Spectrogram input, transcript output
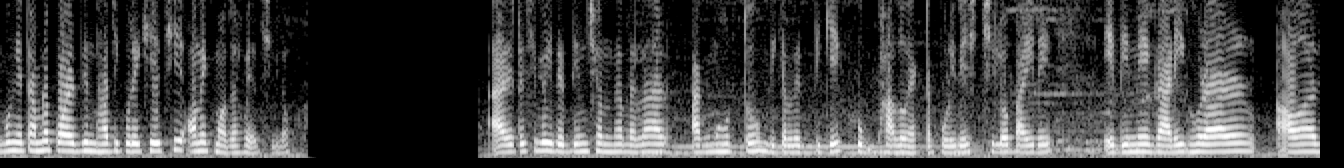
এবং এটা আমরা পরের দিন ভাজি করে খেয়েছি, অনেক মজা হয়েছিল। আর এটা ছিল ঈদের দিন সন্ধ্যাবেলার আগ মুহূর্ত, বিকালের দিকে খুব ভালো একটা পরিবেশ ছিল বাইরে। এদিনে গাড়ি ঘোড়ার আওয়াজ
